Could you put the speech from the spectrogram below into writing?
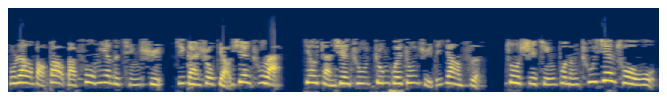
不让宝宝把负面的情绪及感受表现出来，要展现出中规中矩的样子。做事情不能出现错误，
